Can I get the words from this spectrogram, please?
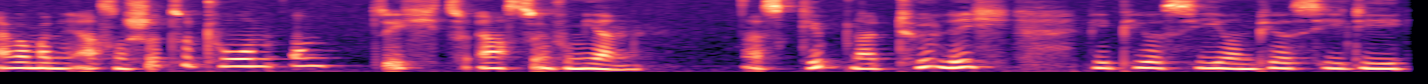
einfach mal den ersten Schritt zu tun und sich zuerst zu informieren. Es gibt natürlich BPOC und POC, die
